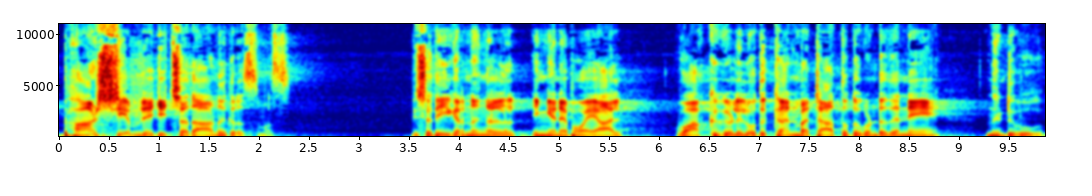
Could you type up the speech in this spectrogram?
ഭാഷ്യം രചിച്ചതാണ് ക്രിസ്മസ്. വിശദീകരണങ്ങൾ ഇങ്ങനെ പോയാൽ വാക്കുകളിൽ ഒതുക്കാൻ പറ്റാത്തത് കൊണ്ട് തന്നെ നീണ്ടുപോകും.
